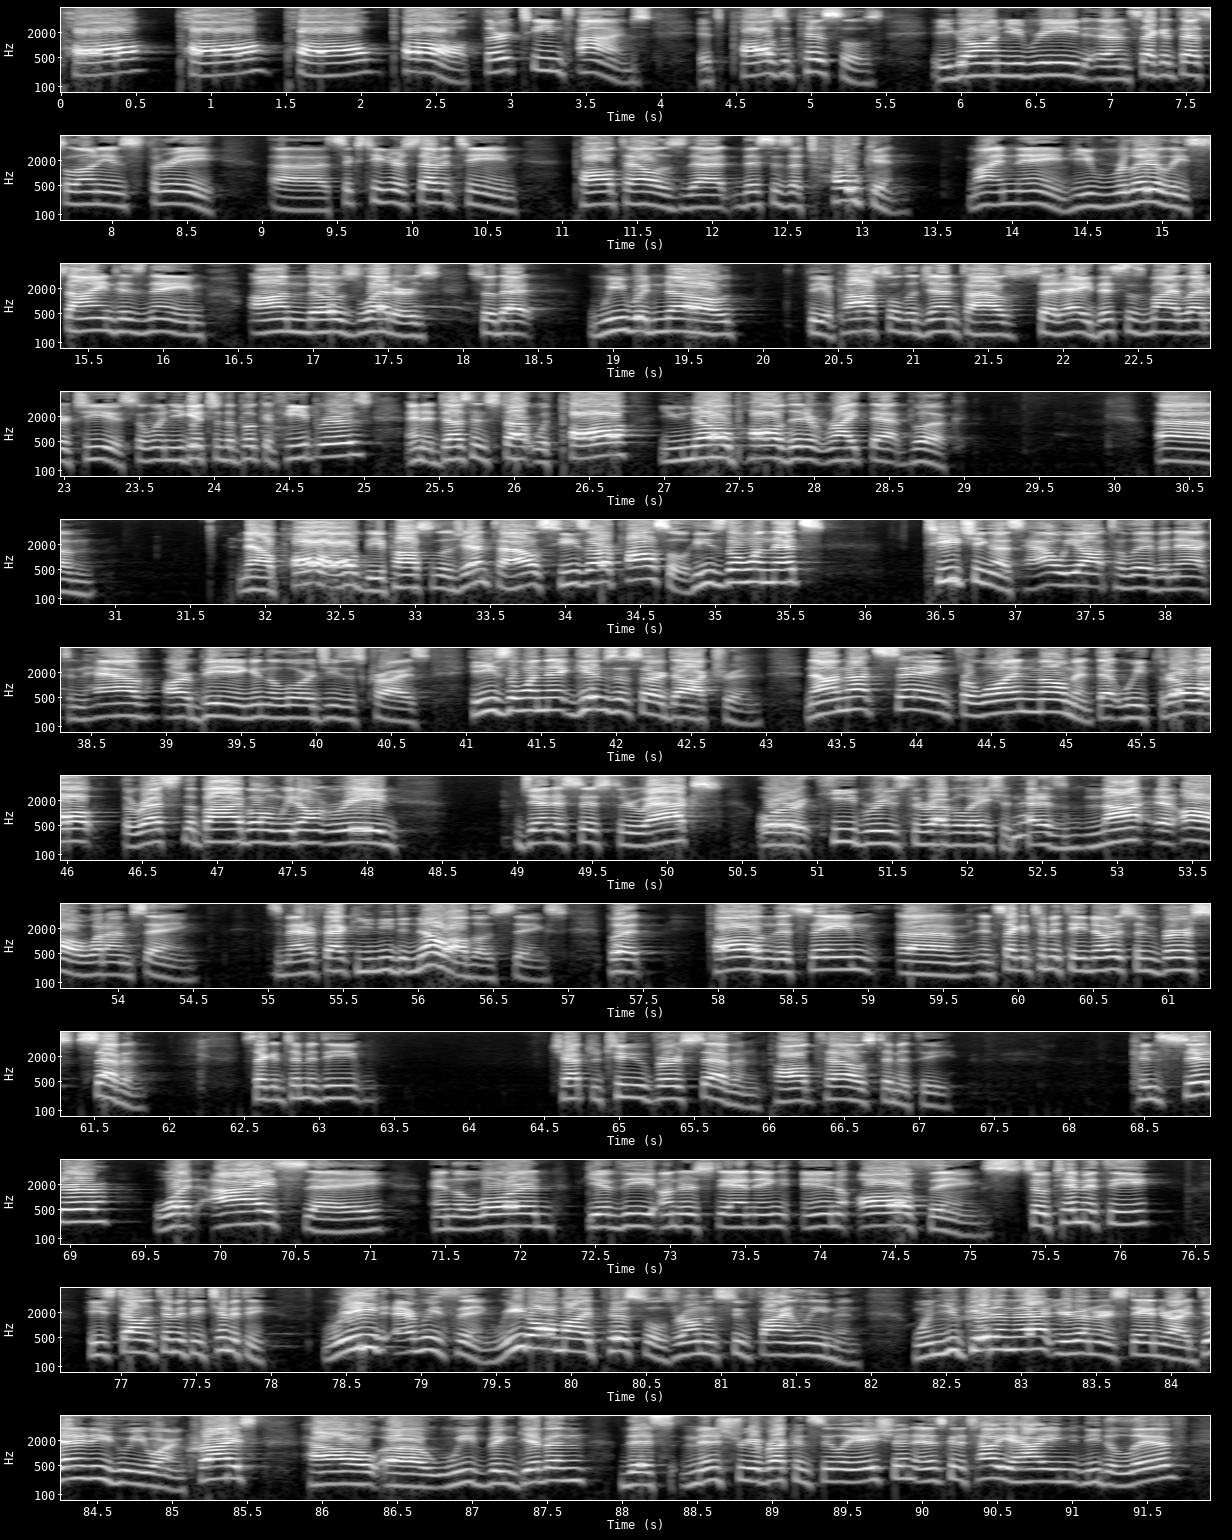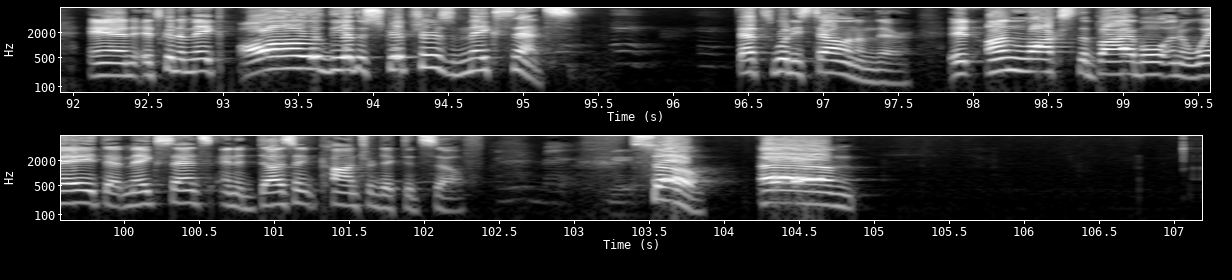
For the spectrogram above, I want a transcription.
Paul, Paul, Paul, Paul. 13 times. It's Paul's epistles. You go on, you read uh, in 2 Thessalonians 3, uh, 16 or 17, Paul tells that this is a token, my name. He literally signed his name on those letters so that we would know the apostle the Gentiles said, Hey, this is my letter to you. So when you get to the book of Hebrews and it doesn't start with Paul, you know Paul didn't write that book. Um, now, Paul, the apostle of the Gentiles, he's our apostle. He's the one that's teaching us how we ought to live and act and have our being in the Lord Jesus Christ. He's the one that gives us our doctrine. Now, I'm not saying for one moment that we throw out the rest of the Bible and we don't read Genesis through Acts or Hebrews through Revelation. That is not at all what I'm saying. As a matter of fact, you need to know all those things. But Paul, in the same, um, in 2 Timothy, notice in verse 7. 2 Timothy chapter 2, verse 7, Paul tells Timothy, Consider what I say, and the Lord give thee understanding in all things. So, Timothy, he's telling Timothy, Timothy, read everything. Read all my epistles, Romans through Philemon. When you get in that, you're going to understand your identity, who you are in Christ, how uh, we've been given this ministry of reconciliation, and it's going to tell you how you need to live and it's going to make all of the other scriptures make sense. That's what he's telling them there. It unlocks the Bible in a way that makes sense and it doesn't contradict itself. So, um,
